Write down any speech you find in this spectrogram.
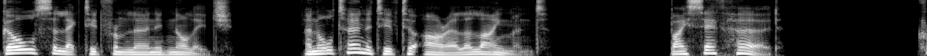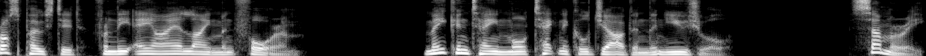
Goals selected from learned knowledge. An alternative to RL alignment. By Seth Herd. Cross posted from the AI Alignment Forum. May contain more technical jargon than usual. Summary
